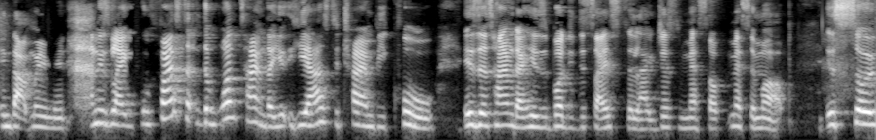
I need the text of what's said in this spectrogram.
in that moment. And it's like the first the one time that you, he has to try and be cool is the time that his body decides to like just mess up mess him up it's so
